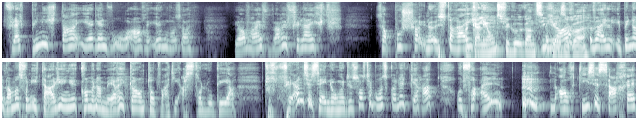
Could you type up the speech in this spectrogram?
vielleicht bin ich da irgendwo auch irgendwo so, ja, war ich, war ich vielleicht so ein Pusher in Eine Österreich. Galionsfigur ganz sicher ja, sogar. weil ich bin ja damals von Italien gekommen, Amerika, und dort war die Astrologie, Fernsehsendungen, das hast du bei uns gar nicht gehabt. Und vor allem auch diese Sache,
